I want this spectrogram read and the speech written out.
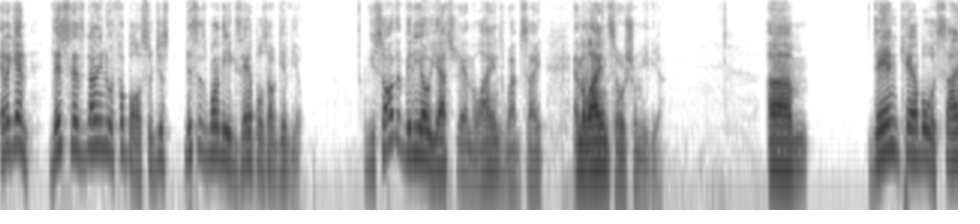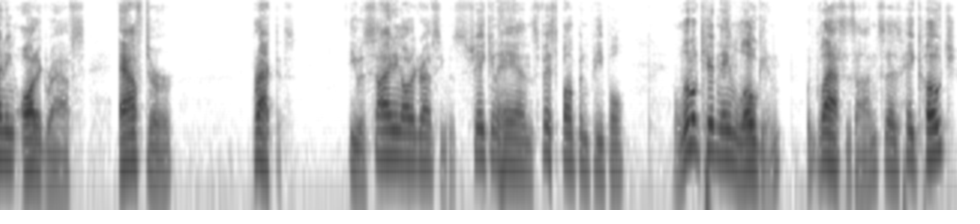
and again, this has nothing to do with football. So just this is one of the examples I'll give you. If you saw the video yesterday on the Lions website and the Lions social media, um, Dan Campbell was signing autographs after practice. He was signing autographs, he was shaking hands, fist bumping people. A little kid named Logan with glasses on says, Hey, coach,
